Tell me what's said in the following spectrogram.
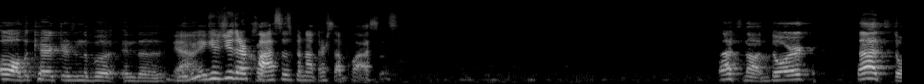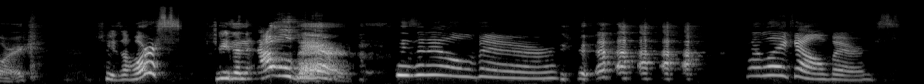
Oh, all the characters in the book in the Yeah, movie? it gives you their classes but not their subclasses. That's not dork. That's dork. She's a horse. She's an owl bear. She's an owl bear. I like owl bears.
